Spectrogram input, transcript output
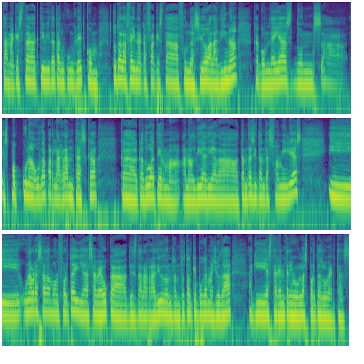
tant aquesta activitat en concret com tota la feina que fa aquesta fundació a la DINA, que, com deies, doncs, uh, és poc coneguda per la gran tasca que, que du a terme en el dia a dia de tantes i tantes famílies i una abraçada molt forta i ja sabeu que des de la ràdio, doncs, amb tot el que puguem ajudar, aquí estarem, teniu les portes obertes.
